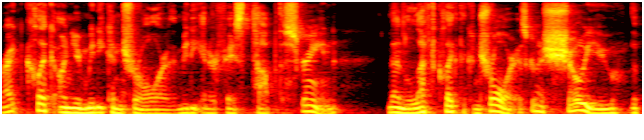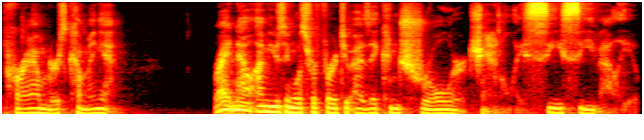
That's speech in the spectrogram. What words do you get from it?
right click on your MIDI controller, the MIDI interface at the top of the screen, then left click the controller, it's going to show you the parameters coming in. Right now I'm using what's referred to as a controller channel, a CC value.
